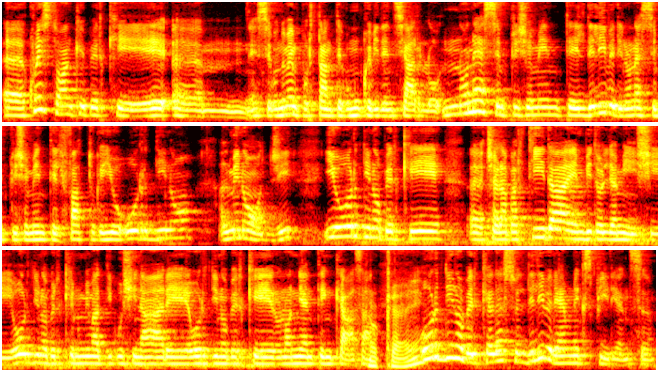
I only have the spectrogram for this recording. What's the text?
Eh, questo anche perché, ehm, e secondo me è importante comunque evidenziarlo, non è semplicemente il delivery, non è semplicemente il fatto che io ordino, almeno oggi, io ordino perché eh, c'è la partita e invito gli amici, ordino perché non mi va di cucinare, ordino perché non ho niente in casa. Okay. Ordino perché adesso il delivery è un'experience.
